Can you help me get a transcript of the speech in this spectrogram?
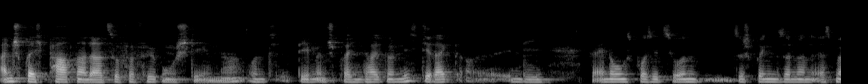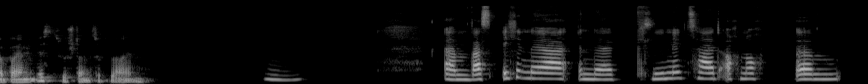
Ansprechpartner da zur Verfügung stehen ne? und dementsprechend halt noch nicht direkt in die Veränderungsposition zu springen, sondern erstmal beim Ist-Zustand zu bleiben. Hm. Ähm, was ich in der, in der Klinikzeit auch noch ähm,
